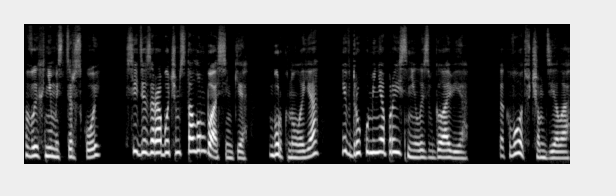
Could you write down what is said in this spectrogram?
«В ихней мастерской, сидя за рабочим столом Басеньки», — буркнула я, и вдруг у меня прояснилось в голове. «Так вот в чем дело».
